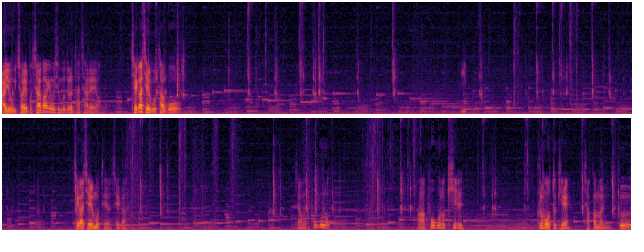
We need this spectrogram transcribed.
아 여기 저희 제 방에 오신 분들은 다 잘해요. 제가 제일 못하고 이 제가 제일 못해요. 제가 잠깐만 폭으로 아 폭으로 킬 그럼 어떻게 해? 잠깐만 그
